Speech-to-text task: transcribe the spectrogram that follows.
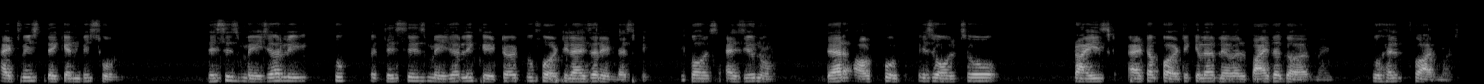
at which they can be sold. This is majorly to this is majorly catered to fertilizer industry because as you know their output is also priced at a particular level by the government to help farmers.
